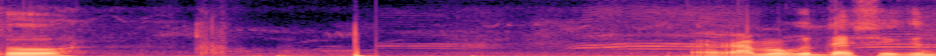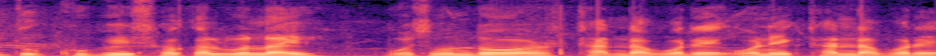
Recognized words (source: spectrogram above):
তো, আর আমাদের দেশে কিন্তু খুবই সকালবেলায় প্রচণ্ড ঠান্ডা পড়ে, অনেক ঠান্ডা পড়ে।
